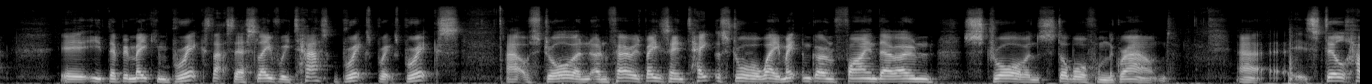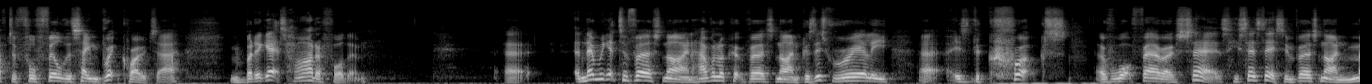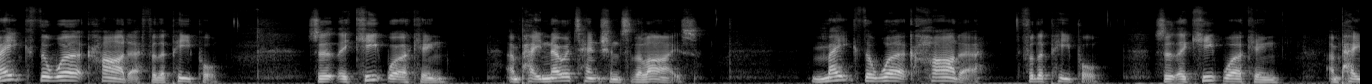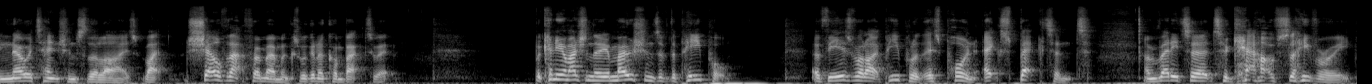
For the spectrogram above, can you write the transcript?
It, they've been making bricks. That's their slavery task. Bricks, bricks, bricks out of straw. And, and Pharaoh is basically saying, take the straw away, make them go and find their own straw and stubble from the ground. Uh, still have to fulfill the same brick quota, but it gets harder for them. Uh, and then we get to verse 9. Have a look at verse 9, because this really uh, is the crux of what Pharaoh says. He says this in verse 9 Make the work harder for the people so that they keep working and pay no attention to the lies. Make the work harder for the people so that they keep working and pay no attention to the lies. Right, shelve that for a moment because we're going to come back to it. But can you imagine the emotions of the people, of the Israelite people at this point, expectant and ready to, to get out of slavery?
